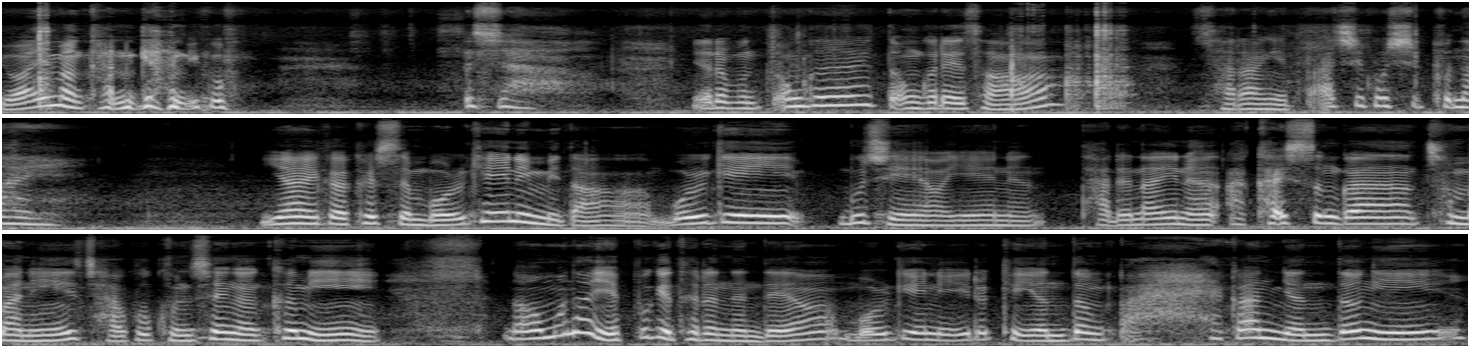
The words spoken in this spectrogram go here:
요 아이만 가는 게 아니고. 으쌰. 여러분 동글동글해서 사랑에 빠지고 싶은 아이. 이 아이가 글쎄 몰개인입니다. 몰개인 무지예요 얘는. 다른 아이는 아카이슨과 천만이 자구 군생은 금이 너무나 예쁘게 들었는데요. 몰개인이 이렇게 연덩 빨간 연덩이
